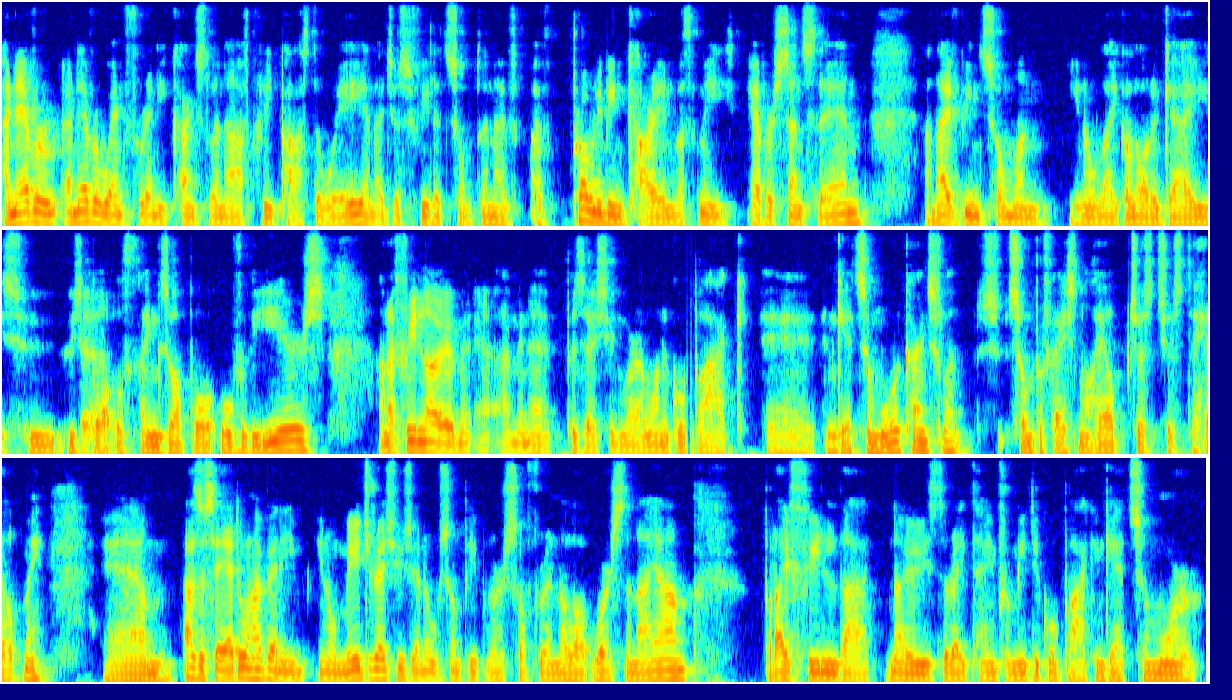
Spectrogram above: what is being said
I never I never went for any counselling after he passed away, and I just feel it's something I've I've probably been carrying with me ever since then. And I've been someone you know like a lot of guys who who's yeah. bottled things up over the years, and I feel now I'm, I'm in a position where I want to go back uh, and get some more counselling, some professional help just just to help me. Um, as I say, I don't have any you know major issues. I know some people are suffering a lot worse than I am, but I feel that now is the right time for me to go back and get some more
